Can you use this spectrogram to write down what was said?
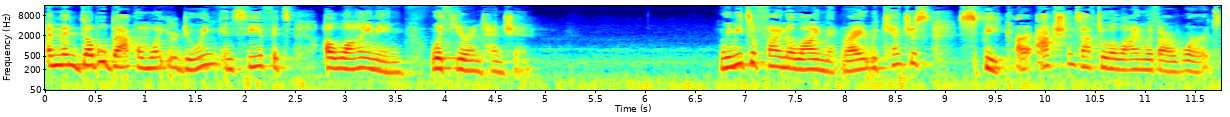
And then double back on what you're doing and see if it's aligning with your intention. We need to find alignment, right? We can't just speak. Our actions have to align with our words.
